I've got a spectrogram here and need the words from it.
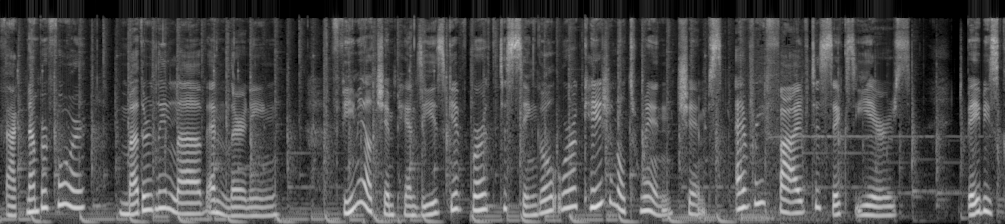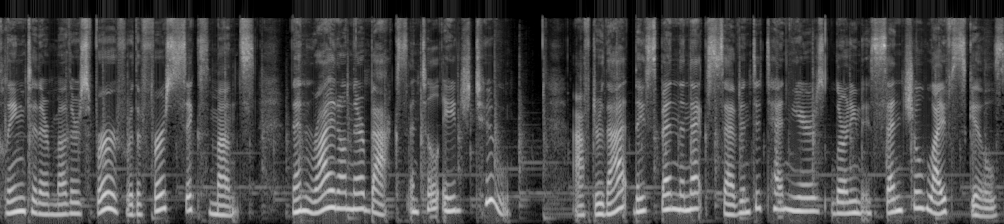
Fact number four motherly love and learning. Female chimpanzees give birth to single or occasional twin chimps every five to six years. Babies cling to their mother's fur for the first six months, then ride on their backs until age two. After that, they spend the next seven to 10 years learning essential life skills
